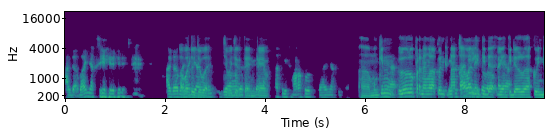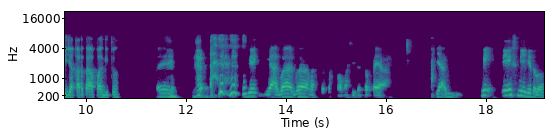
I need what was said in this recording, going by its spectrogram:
agak banyak sih. agak Apa banyak tuh? yang Coba- coba ceritain, kayak- di Semarang tuh banyak gitu. Eh, mungkin Ya. lu lu pernah ngelakuin kenakalan yang gitu loh, tidak yang kayak- tidak lu lakuin di Jakarta apa gitu? Eh, gue nggak, gue gue masih tetap kok masih tetap kayak ya me, me is me gitu loh,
